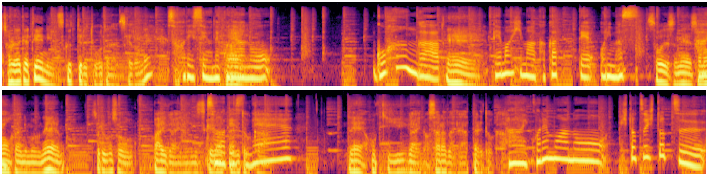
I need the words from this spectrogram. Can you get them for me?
それだけ丁寧に作ってるってことなんですけどね。そうですよね。これ、はい。あのご飯がえ手間暇かかっております。えそうですね。その他にもね、それこそバイ貝の煮付けだったりとかね。ね。ホッキ貝のサラダであったりとか、はい、これもあの一つ一つ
